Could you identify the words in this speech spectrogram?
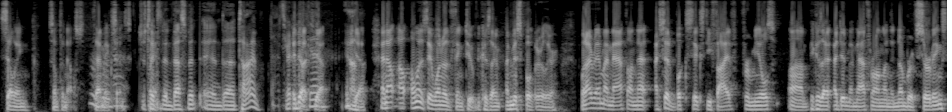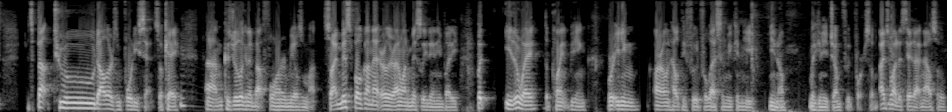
selling something else. If that Mhm. makes sense. Just takes an investment and uh, time. That's It really does, good. yeah. Yeah. Yeah. And I'll, I'll, I want to say one other thing too, because I, I misspoke earlier. When I ran my math on that, I said book 65 for meals um, because I, I did my math wrong on the number of servings. It's about $2.40. Okay. Mhm. Because you're looking at about 400 meals a month. So I misspoke on that earlier. I don't want to mislead anybody. But either way, the point being, we're eating our own healthy food for less than we can eat, you know, we can eat junk food for. So I just wanted to say that now. So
